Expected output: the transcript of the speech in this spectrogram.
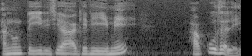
අනුන්ට ඊර්ෂ්‍යා කිරීමේ අකුසලේ.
